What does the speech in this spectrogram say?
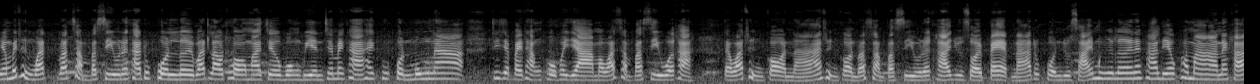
ยังไม่ถึงวัดวัดสัมปะซิวนะคะ ทุกคนเลยวัดลาวทองมาเจอวงเวียนใช่ไหมคะให้ทุกคนมุ่งหน้าที่จะไปทางโพพยามาวัดสัมปะซิวอะค่ะ แต่ว่าถึงก่อนนะ ถึงก่อนวัดสัมปะซิวนะคะ อยู่ซอยแปดนะ ทุกคนอยู่ซ้ายมือเลยนะคะเลี้ยวเข้ามานะคะ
